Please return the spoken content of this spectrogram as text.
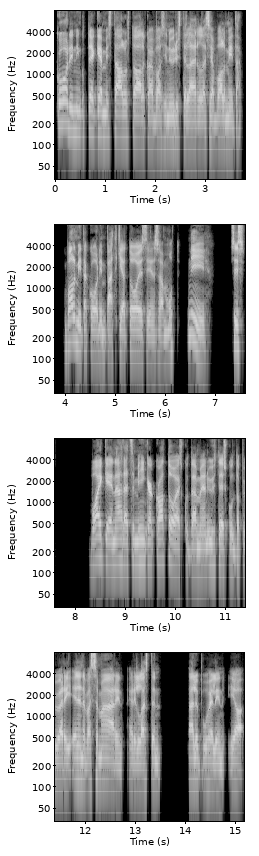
koodin niin kuin tekemistä alusta alkaen, vaan siinä yhdistellään erilaisia valmiita, valmiita koodin pätkiä toisiinsa, mutta niin, siis vaikea nähdä, että se mihinkään katoaisi, kun tämä meidän yhteiskunta pyörii enenevässä määrin erilaisten älypuhelin ja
